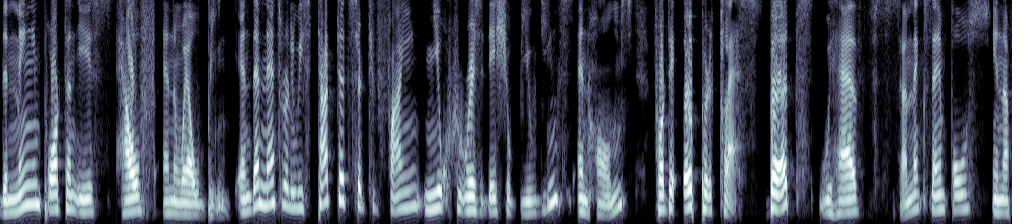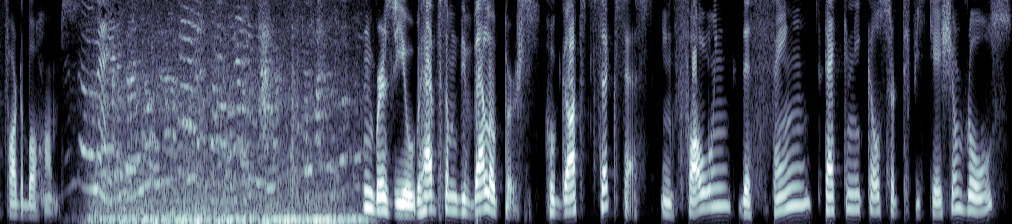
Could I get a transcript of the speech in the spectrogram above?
The main important is health and well-being. And then naturally, we started certifying new residential buildings and homes for the upper class. But we have some examples in affordable homes in Brazil, we have some developers who got success in following the same technical certification rules.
